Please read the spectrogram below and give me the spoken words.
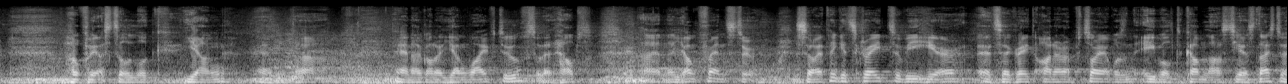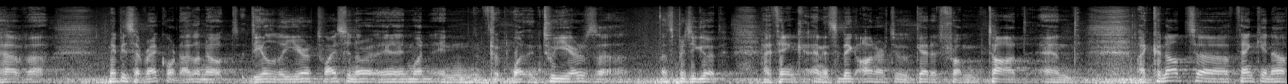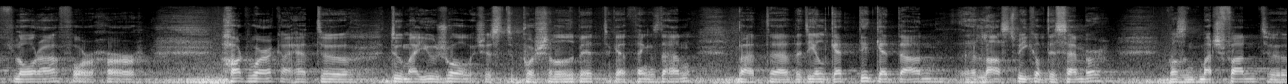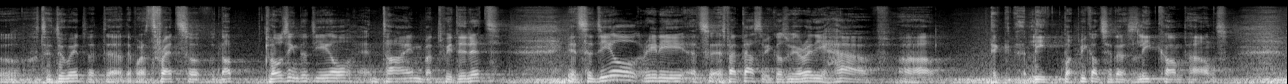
Hopefully I still look young and uh, and I've got a young wife too, so that helps, and young friends too. So I think it's great to be here. It's a great honor. I'm sorry I wasn't able to come last year. It's nice to have. Uh, maybe it's a record. I don't know. Deal of the year twice in, in one in one in two years. Uh, that's pretty good, I think, and it's a big honor to get it from Todd. And I cannot uh, thank enough Laura for her hard work. I had to do my usual, which is to push a little bit to get things done. But uh, the deal get, did get done uh, last week of December. It wasn't much fun to, to do it, but uh, there were threats of not closing the deal in time, but we did it. It's a deal really, it's, it's fantastic because we already have lead, what we consider as lead compounds.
